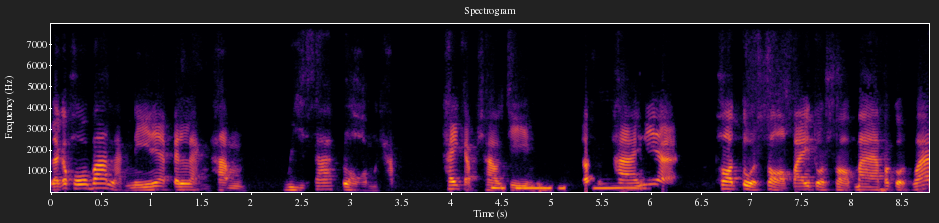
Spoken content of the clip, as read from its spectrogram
แล้วก็พบว่าบ้านหลังนี้เนี่ยเป็นแหล่งทำวีซ่าปลอมครับ ให้กับชาวจีน แล้วสุดท้ายเนี่ย พอตรวจสอบไปตรวจสอบมาปรากฏว่า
